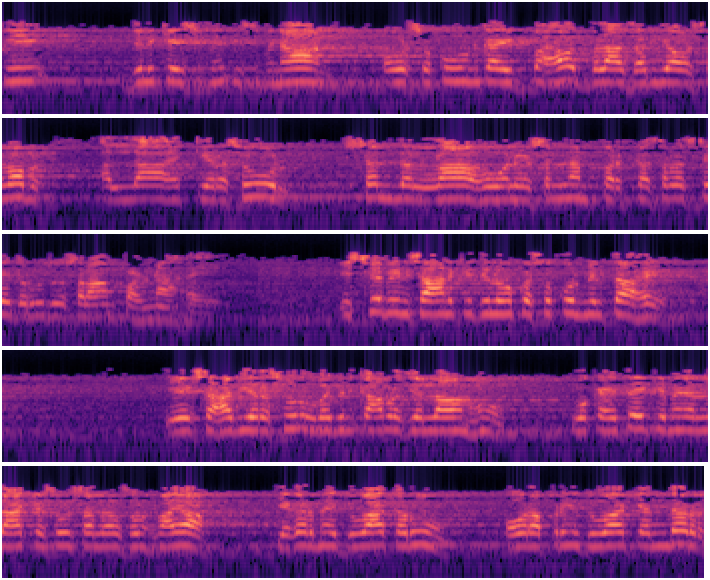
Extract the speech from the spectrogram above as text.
کہ دل کے اطمینان اور سکون کا ایک بہت بڑا ذریعہ اور سبب اللہ کے رسول صلی اللہ علیہ وسلم پر کثرت سے درود السلام پڑھنا ہے۔ اس سے بھی انسان کے دلوں کو سکون ملتا ہے۔ ایک صحابی رسول عبی بن کاب رضی اللہ عنہ، وہ کہتے ہیں کہ میں نے اللہ کے رسول صلی اللہ علیہ وسلم فرمایا کہ اگر میں دعا کروں اور اپنی دعا کے اندر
